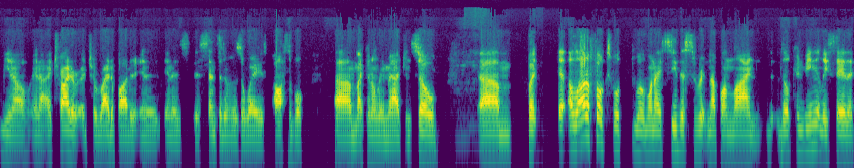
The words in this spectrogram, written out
you know, and I try to to write about it in a, in as, as sensitive as a way as possible. Um, I can only imagine. So, um, a lot of folks will, will, when I see this written up online, they'll conveniently say that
